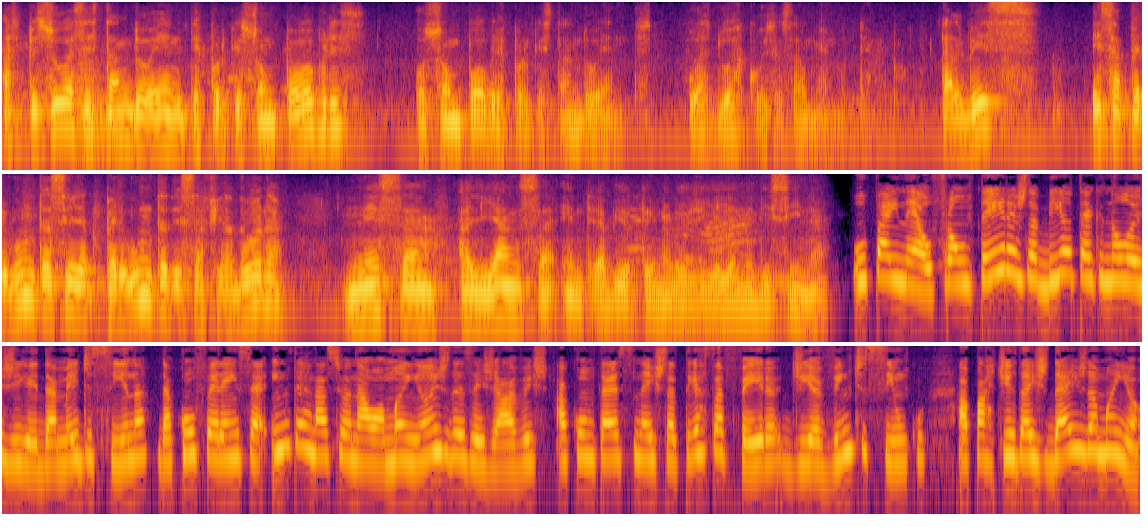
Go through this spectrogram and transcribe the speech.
As pessoas estão doentes porque são pobres ou são pobres porque estão doentes? Ou as duas coisas ao mesmo tempo? Talvez essa pergunta seja pergunta desafiadora nessa aliança entre a biotecnologia e a medicina. O painel Fronteiras da Biotecnologia e da Medicina, da Conferência Internacional Amanhãs Desejáveis, acontece nesta terça-feira, dia 25, a partir das 10 da manhã,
